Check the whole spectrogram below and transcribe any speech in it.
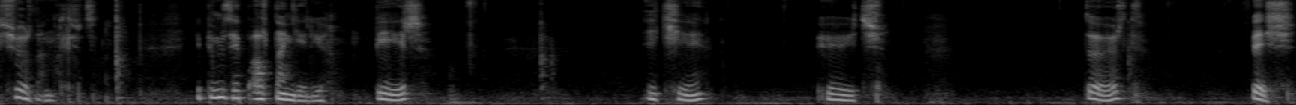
şuradan alıyoruz. İpimiz hep alttan geliyor. 1 2 3 4 5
